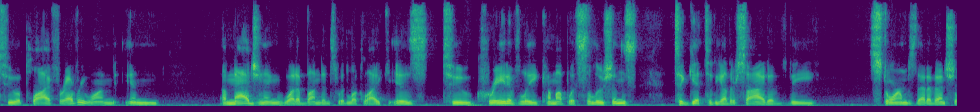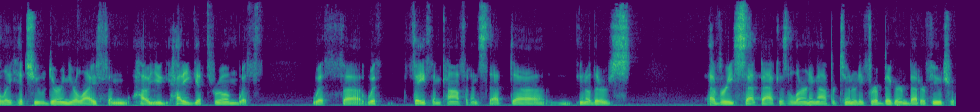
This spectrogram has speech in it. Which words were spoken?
to apply for everyone in imagining what abundance would look like is to creatively come up with solutions to get to the other side of the storms that eventually hit you during your life and how you how do you get through them with with uh, with faith and confidence that uh, you know there's every setback is a learning opportunity for a bigger and better future.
